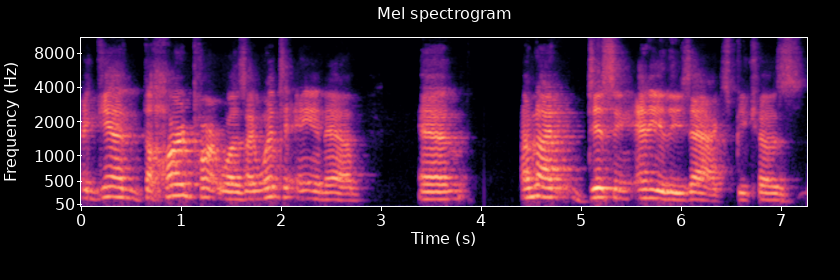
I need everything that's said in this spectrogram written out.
again, the hard part was I went to A and M, and I'm not dissing any of these acts because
